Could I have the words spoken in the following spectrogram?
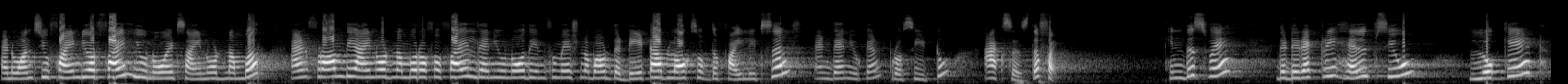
And once you find your file you know its inode number and from the inode number of a file then you know the information about the data blocks of the file itself and then you can proceed to access the file. In this way the directory helps you locate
